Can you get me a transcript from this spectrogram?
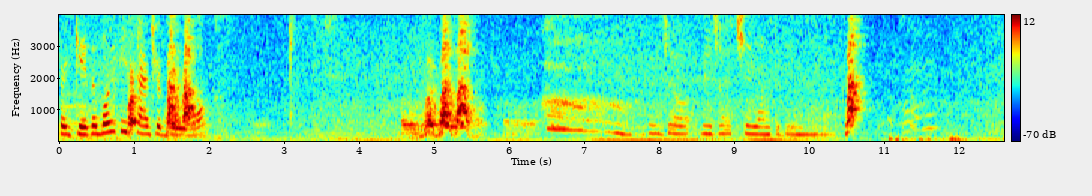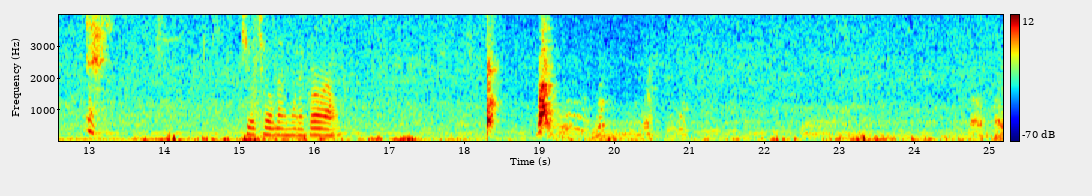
Unforgivable kay Sandra Bullock. medyo, medyo chill lang today muna. Eh. Chill, chill lang muna, girl. Roby!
